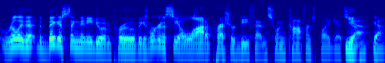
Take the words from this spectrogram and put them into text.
really, the, the biggest thing they need to improve because we're going to see a lot of pressure defense when conference play gets. Yeah, yeah.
